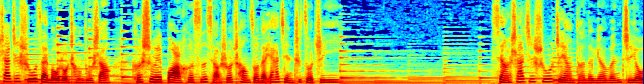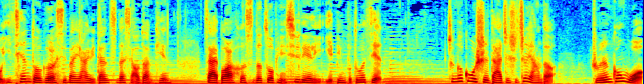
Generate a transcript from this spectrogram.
沙之书》在某种程度上可视为博尔赫斯小说创作的压卷之作之一。像《沙之书》这样短的原文只有一千多个西班牙语单词的小短篇。在博尔赫斯的作品序列里也并不多见。整个故事大致是这样的：主人公我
